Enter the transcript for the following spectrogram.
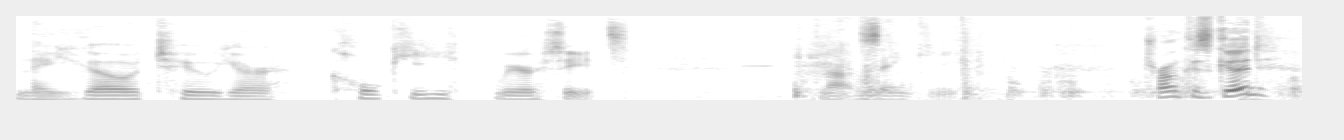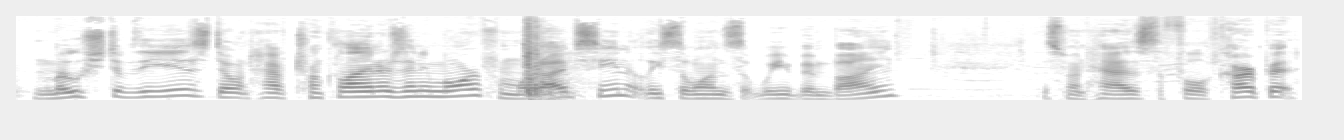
And there you go to your Koki rear seats not Zenki. Trunk is good. Most of these don't have trunk liners anymore, from what I've seen, at least the ones that we've been buying. This one has the full carpet,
